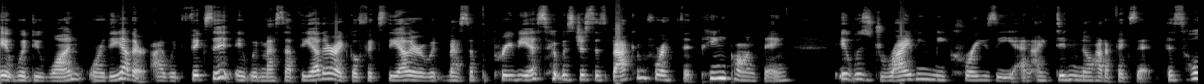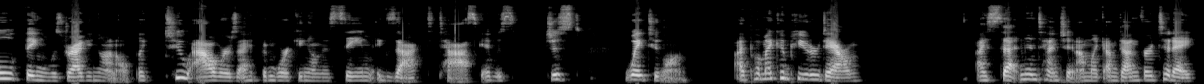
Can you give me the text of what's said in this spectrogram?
it would do one or the other. I would fix it, it would mess up the other. I'd go fix the other, it would mess up the previous. It was just this back and forth ping pong thing. It was driving me crazy and I didn't know how to fix it. This whole thing was dragging on like two hours. I had been working on the same exact task. It was just way too long. I put my computer down. I set an intention. I'm like, I'm done for today.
